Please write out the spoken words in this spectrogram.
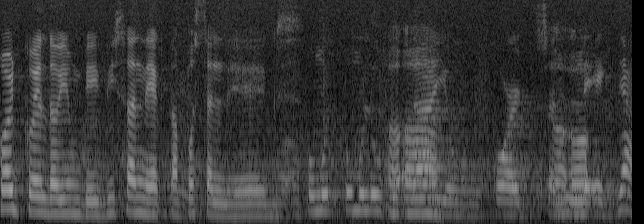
cord coil daw yung baby sa neck tapos sa legs. Oo, pumulupot Oo. na yung cord sa Oo. leeg niya.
